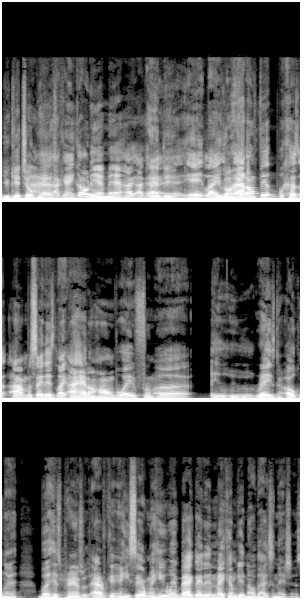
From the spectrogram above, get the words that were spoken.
you get your I, pass. I can't go then, man. I, I, I Indeed. yeah, like You gonna have- I don't feel because I'm gonna say this. Like I had a homeboy from uh, he was raised in Oakland, but his parents was African, and he said when he went back, they didn't make him get no vaccinations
